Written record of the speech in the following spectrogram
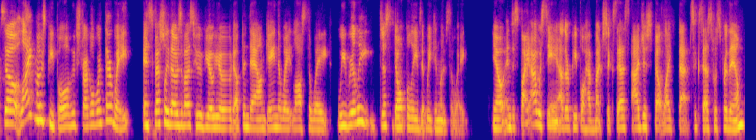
So, like most people who've struggled with their weight, especially those of us who've yo-yoed up and down, gained the weight, lost the weight, we really just don't believe that we can lose the weight. You know, and despite I was seeing other people have much success, I just felt like that success was for them.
